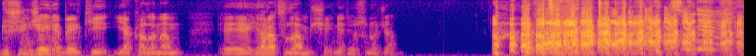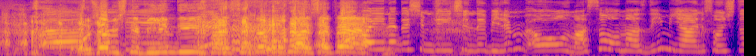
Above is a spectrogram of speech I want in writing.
düşünceyle belki yakalanan, e, yaratılan bir şey. Ne diyorsun hocam? Şimdi eee, Hocam işte bilim değil, felsefe bu felsefe. Ama yine de şimdi içinde bilim olmazsa olmaz değil mi? Yani sonuçta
